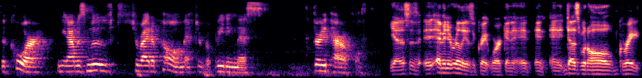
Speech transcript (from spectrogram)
the core. I mean, I was moved to write a poem after reading this. Very powerful. Yeah, this is. I mean, it really is a great work, and it and, and it does what all great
